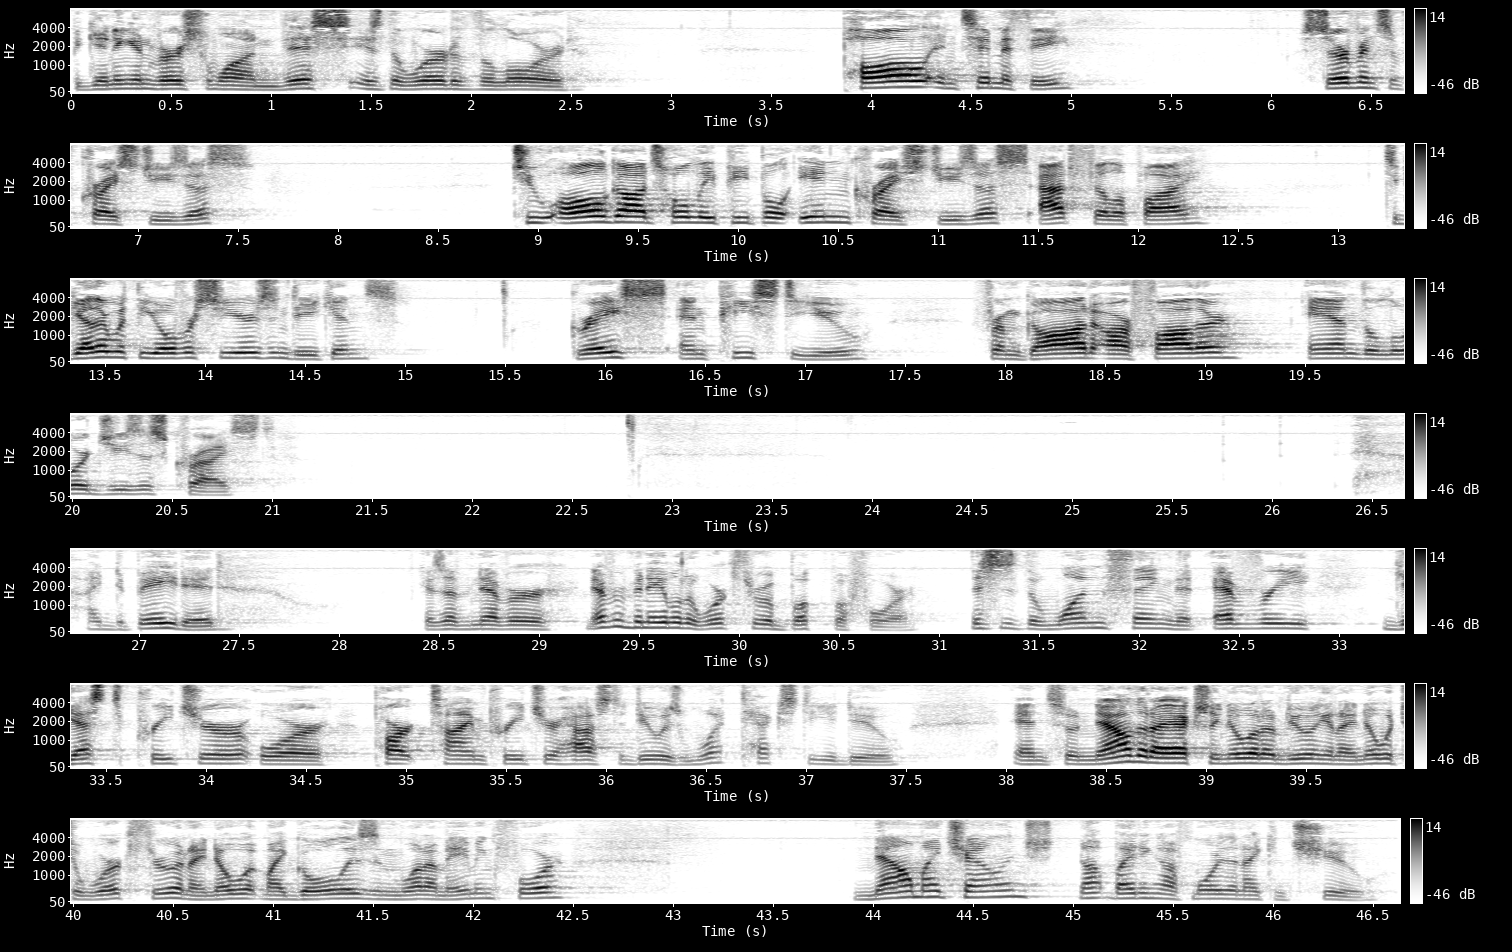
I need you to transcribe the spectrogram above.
beginning in verse 1. This is the word of the Lord. Paul and Timothy, servants of Christ Jesus, to all God's holy people in Christ Jesus at Philippi, together with the overseers and deacons, grace and peace to you from God our Father and the Lord Jesus Christ. I debated because I've never, never been able to work through a book before. This is the one thing that every guest preacher or part time preacher has to do is what text do you do? And so now that I actually know what I'm doing and I know what to work through and I know what my goal is and what I'm aiming for, now my challenge, not biting off more than I can chew.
